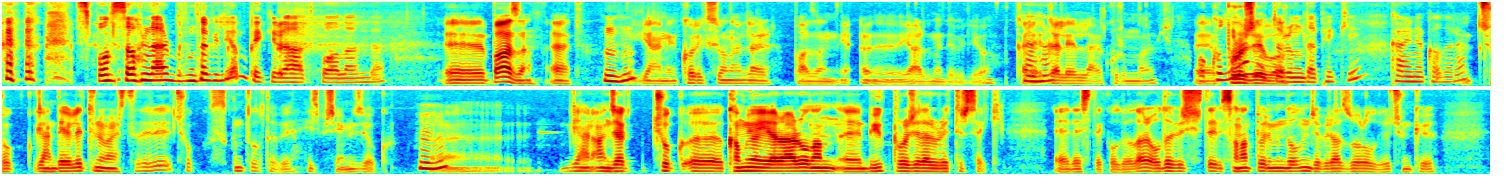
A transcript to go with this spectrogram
Sponsorlar bulunabiliyor mu peki rahat bu alanda? Ee, bazen evet. Hı hı. Yani koleksiyonerler bazen e, yardım edebiliyor. Gale, hı hı. Galeriler, kurumlar. E, Okullar proje ne durumda peki kaynak olarak? Çok yani devlet üniversiteleri çok sıkıntılı tabii. Hiçbir şeyimiz yok. Hı hı. Ee, yani ancak çok e, kamuya yararı olan e, büyük projeler üretirsek e, destek oluyorlar. O da bir işte bir sanat bölümünde olunca biraz zor oluyor çünkü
